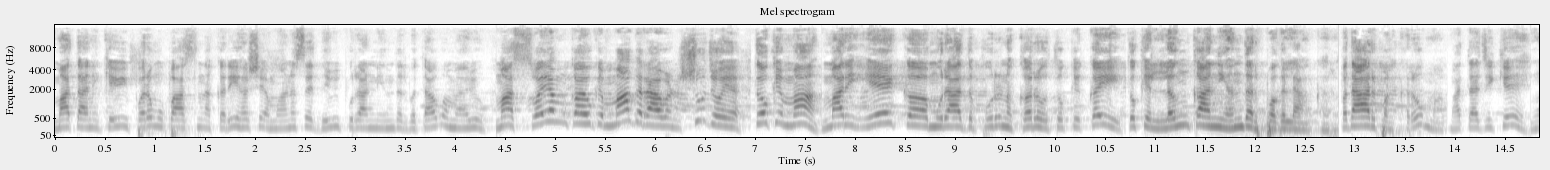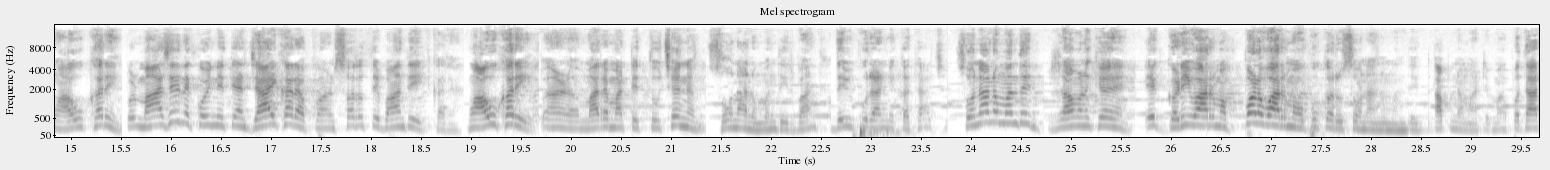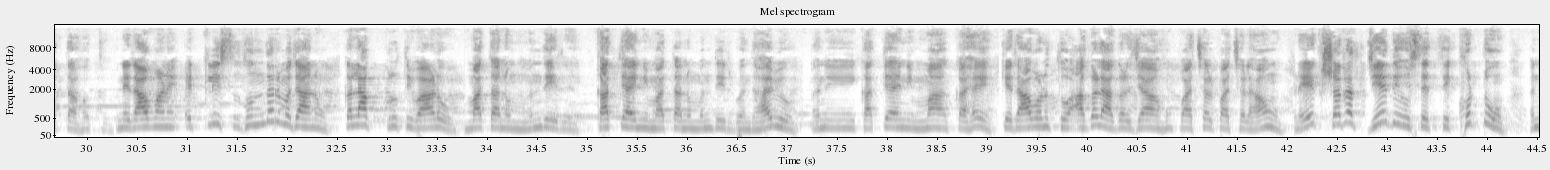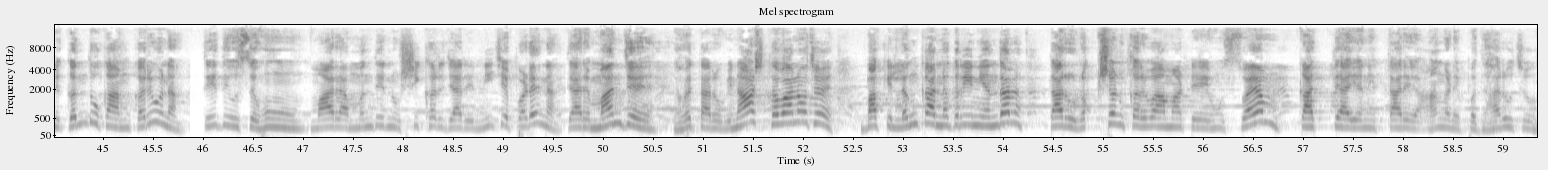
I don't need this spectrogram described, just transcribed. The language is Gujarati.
માતાની કેવી પરમ ઉપાસના કરી હશે માણસે દેવી પુરાણની અંદર બતાવવામાં આવ્યું. માં સ્વયં કહ્યું કે માગ રાવણ શું જોઈએ? તો કે, માં, મારી એક મુરાદ પૂર્ણ કરો. તો કે, કઈ? તો કે, લંકાની અંદર પગલા કરો. પદાર્પણ કરો માતાજી કે, હું આવું ખરી. પણ માં છે ને કોઈને ત્યાં જાય ખરા, પણ શરતે બાંધે ખરા. હું આવું ખરી, પણ મારા માટે તું છે ને, સોનાનું મંદિર બાંધ. દેવી પુરાણની કથા છે. સોનાનું મંદિર? રાવણ કે, એક ઘડી વારમાં પળ વારમાં ઉભું કરું સોનાનું મંદિર. આપના માટે માં પધારતા હતો. અને રાવણે એટલી સુંદર મજાનું કલાકૃતિ વાળું માતાનું મંદિર, કાત્યાયની માતાનું મંદિર બંધાવ્યું અને કાત્યાયની માં કહે કે, રાવણ, તો આગળ આગળ જા, હું પાછળ પાછળ આવું. અને એક શરત જે દિવસે તે ખોટું અને ગંદુ કામ કર્યું ને, તે દિવસે હું મારા મંદિરનું શિખર જ્યારે નીચે પડે ને, ત્યારે માનજે હવે તારો વિનાશ થવાનો છે. બાકી લંકા નગરીની અંદર તારું રક્ષણ કરવા માટે હું સ્વયં કાત્યાયની તારે આંગણે પધારું છું.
